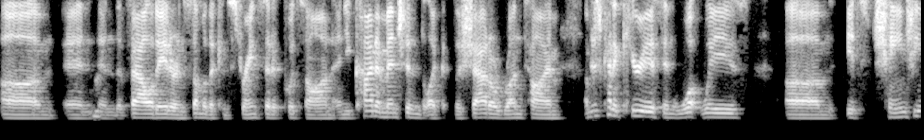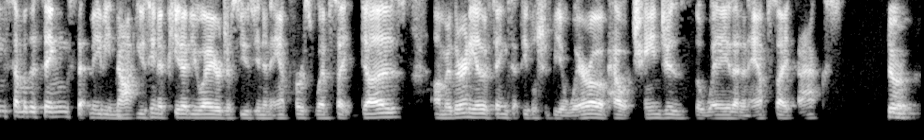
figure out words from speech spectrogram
um, and mm-hmm. and the validator and some of the constraints that it puts on. And you kind of mentioned like the shadow runtime. I'm just kind of curious in what ways um, it's changing some of the things that maybe not using a PWA or just using an AMP first website does. Um, are there any other things that people should be aware of, how it changes the way that an AMP site acts? Sure.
